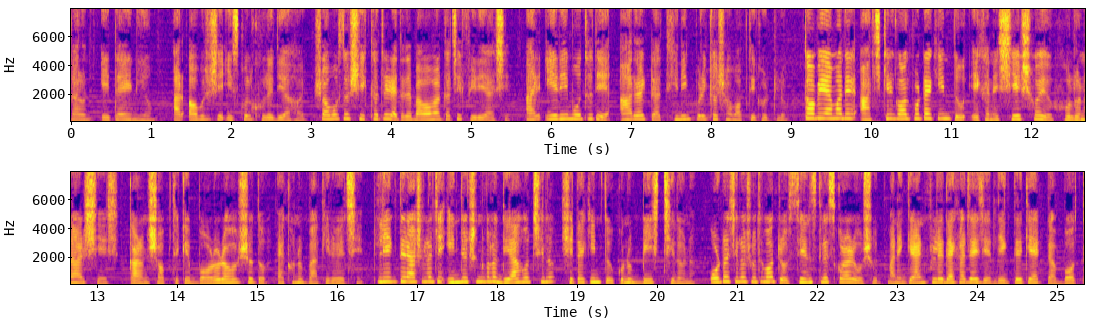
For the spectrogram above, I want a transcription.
কারণ এটাই নিয়ম। আর অবশেষে স্কুল খুলে দেওয়া হয়। সমস্ত শিক্ষার্থীরা তাদের বাবা মার কাছে ফিরে আসে। আর এরই মধ্য দিয়ে আরও একটা থিনিং পরীক্ষার সমাপ্তি ঘটল। তবে আমাদের আজকের গল্পটা কিন্তু এখানে শেষ হয়েও হলো না আর শেষ, কারণ সব থেকে বড় রহস্য তো এখনও বাকি রয়েছে। লেকদের আসলে যে ইঞ্জেকশনগুলো দেওয়া হচ্ছিল, সেটা কিন্তু কোনো বিষ ছিল না। ওটা ছিল শুধুমাত্র সেন্সলেস করার ওষুধ মানে গ্র্যান্ড ফিলে দেখা যায় যে লেকদেরকে একটা বদ্ধ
